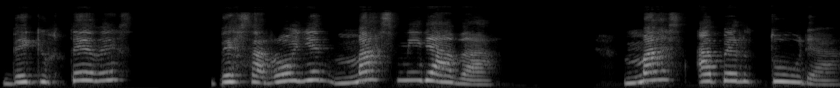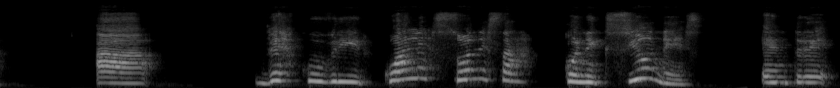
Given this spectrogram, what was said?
de que ustedes desarrollen más mirada, más apertura a descubrir cuáles son esas conexiones entre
